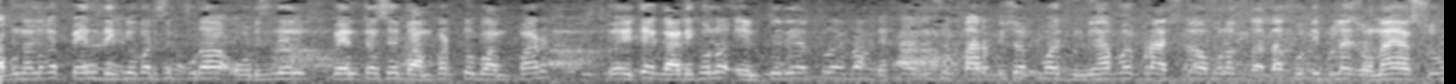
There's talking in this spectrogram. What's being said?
আপোনালোকে পেণ্ট দেখিব পাৰিছে পুৰা অৰিজিনেল পেণ্ট আছে বাম্পাৰ টু বাম্পাৰ তো এতিয়া গাড়ীখনৰ ইণ্টেৰিয়াৰটো এবাৰ দেখাই দিছোঁ তাৰপিছত মই ধুনীয়াকৈ প্ৰাইচটো আপোনাক দাদা সুধি পেলাই জনাই আছোঁ।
